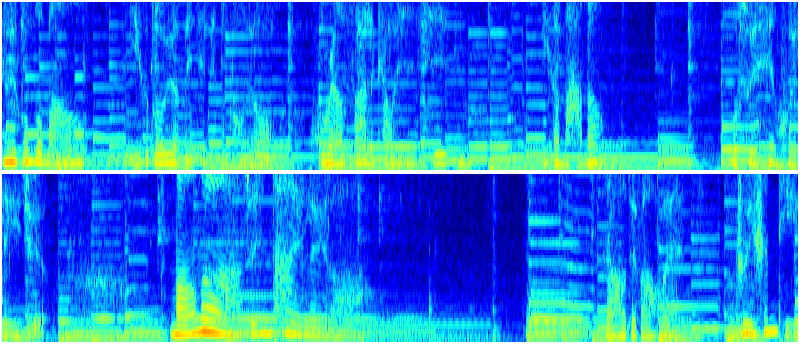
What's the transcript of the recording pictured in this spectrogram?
因为工作忙，一个多月没见面的朋友忽然发了条信息：“你干嘛呢？”我随性回了一句：“忙呢，最近太累了。”然后对方回。注意身体，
